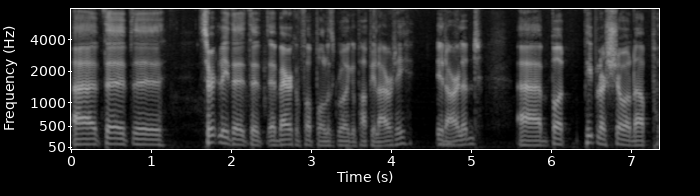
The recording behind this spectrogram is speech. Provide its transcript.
Uh, the the certainly the, the, the American football is growing in popularity in Ireland, uh, but people are showing up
